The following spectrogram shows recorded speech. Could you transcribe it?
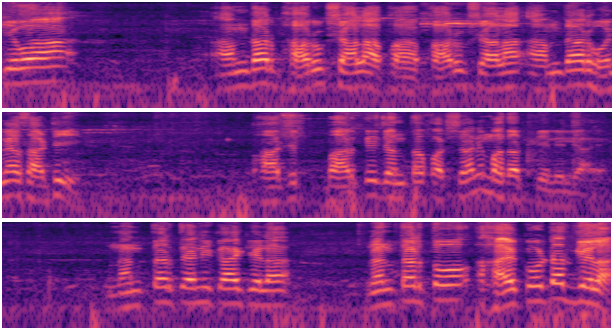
किंवा आमदार फारुख शाला फा फारुख शाला आमदार होण्यासाठी भाजप भारतीय जनता पक्षाने मदत केलेली आहे. नंतर त्यांनी काय केला? नंतर तो हायकोर्टात गेला.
